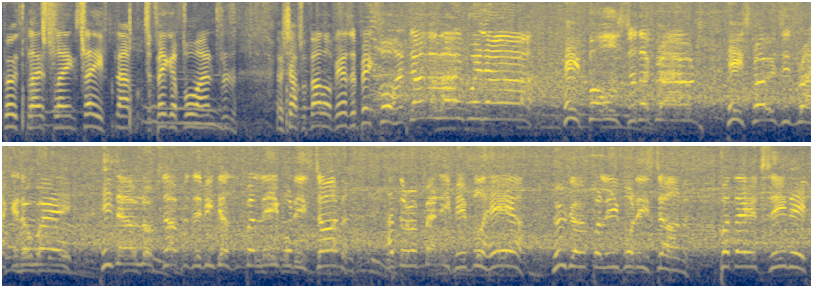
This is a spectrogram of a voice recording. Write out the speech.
Both players playing safe. Now the bigger forehand from Shapovalov. He has a big forehand down the line. Winner! He falls to the ground. He throws his racket away. He now looks up as if he doesn't believe what he's done. And there are many people here who don't believe what he's done. But they have seen it.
